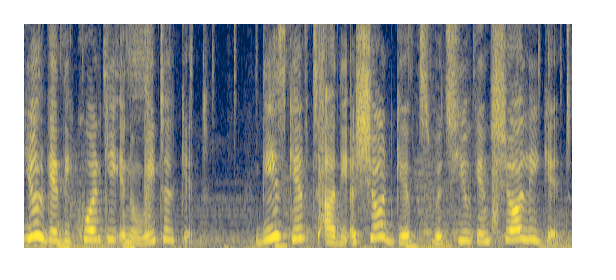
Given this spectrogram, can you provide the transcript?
you'll get the Quarky Innovator kit. These gifts are the assured gifts which you can surely get.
